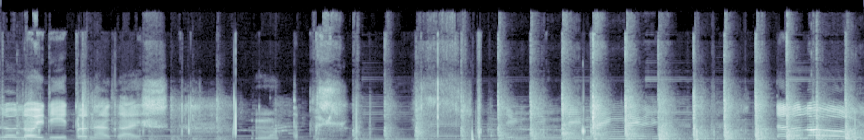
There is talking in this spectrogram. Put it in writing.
kaluloy dito na guys. Tapos. Kaluloy!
